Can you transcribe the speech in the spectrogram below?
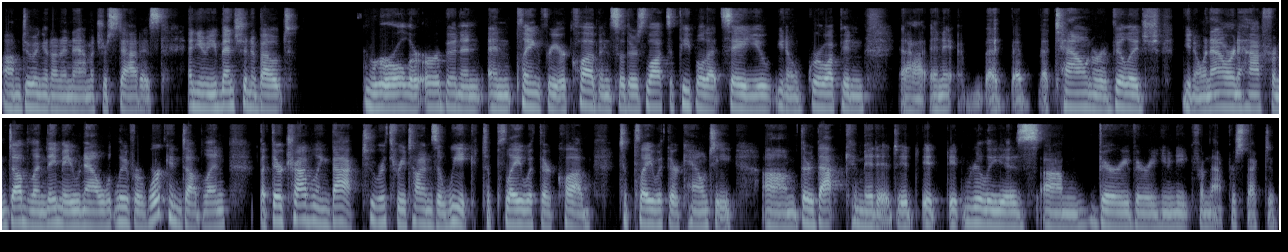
um, doing it on an amateur status. And you know you mentioned about rural or urban and and playing for your club. And so there's lots of people that say you you know grow up in uh, a, a, a, town or a village you know an hour and a half from Dublin. They may now live or work in Dublin but they're traveling back two or three times a week to play with their club to play with their county. Um, they're that committed. It it it really is um, very very unique from that perspective.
